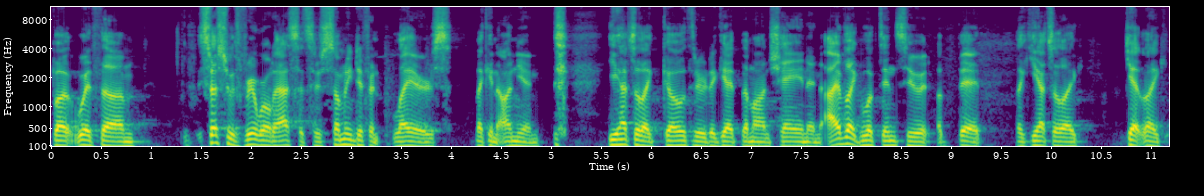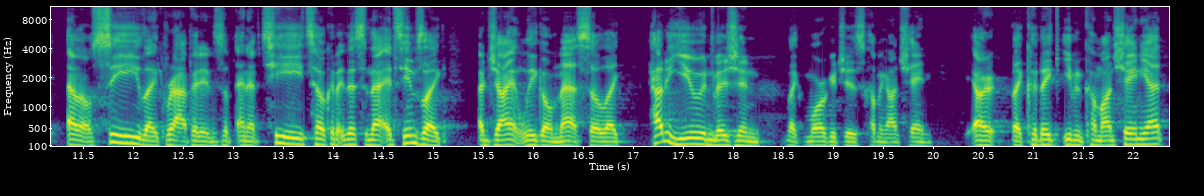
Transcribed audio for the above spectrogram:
But with um, especially with real world assets, there's so many different layers, like an onion. you have to like go through to get them on chain. And I've like looked into it a bit. Like you have to like get like LLC, like wrap it in some NFT token, this and that. It seems like a giant legal mess. So like, how do you envision like mortgages coming on chain? Are like, could they even come on chain yet?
